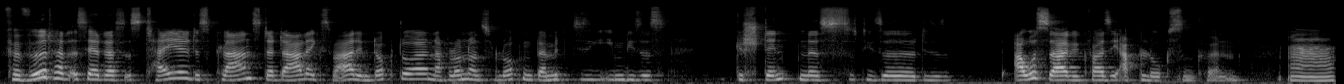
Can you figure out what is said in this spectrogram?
verwirrt hat, ist ja, dass es Teil des Plans der Daleks war, den Doktor nach London zu locken, damit sie ihm dieses Geständnis, diese, diese Aussage quasi abluchsen können. Mhm.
